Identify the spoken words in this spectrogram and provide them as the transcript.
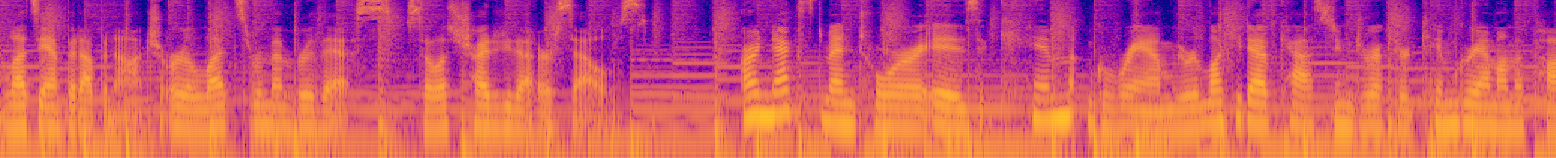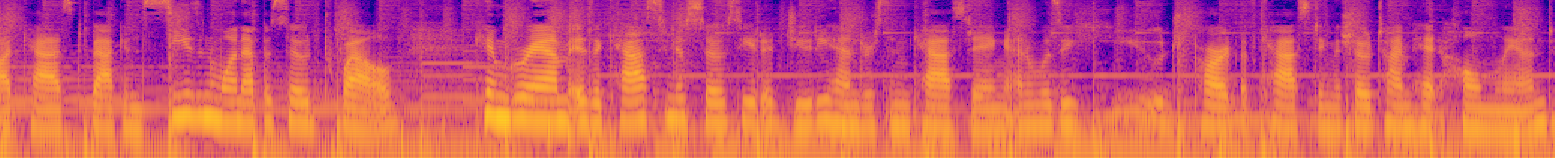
let's amp it up a notch or let's remember this. So let's try to do that ourselves. Our next mentor is Kim Graham. We were lucky to have casting director Kim Graham on the podcast back in season one, episode 12. Kim Graham is a casting associate at Judy Henderson Casting and was a huge part of casting the Showtime hit Homeland.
